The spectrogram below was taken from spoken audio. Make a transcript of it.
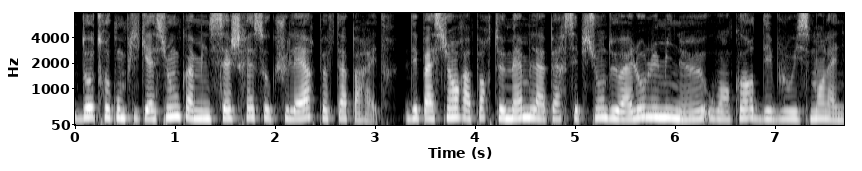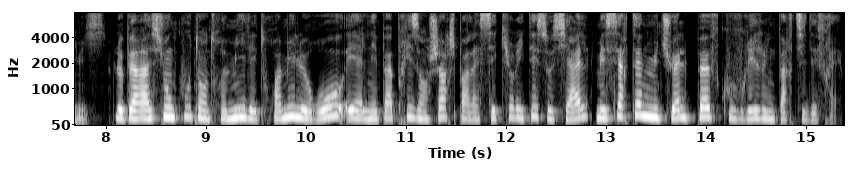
D'autres complications comme une sécheresse oculaire peuvent apparaître. Des patients rapportent même la perception de halos lumineux ou encore d'éblouissement la nuit. L'opération coûte entre 1000 et 3000 euros et elle n'est pas prise en charge par la sécurité sociale, mais certaines mutuelles peuvent couvrir une partie des frais.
